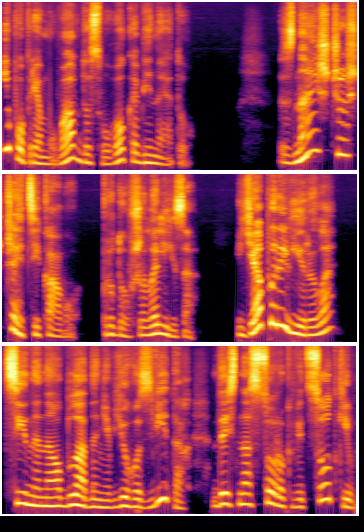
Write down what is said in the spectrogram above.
і попрямував до свого кабінету. Знаєш, що ще цікаво? продовжила Ліза. Я перевірила, ціни на обладнання в його звітах десь на 40%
